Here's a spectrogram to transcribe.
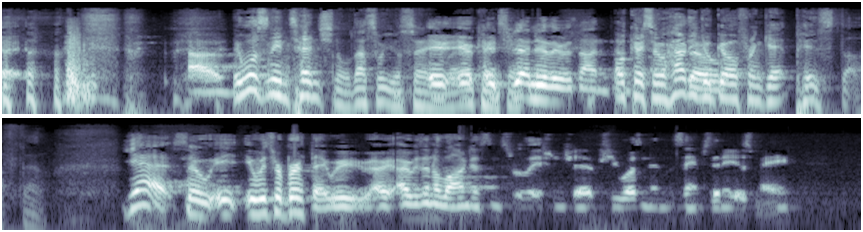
um, it wasn't intentional. That's what you're saying. It, right? okay, it so, genuinely was not. Okay, so how did so, your girlfriend get pissed off then? Yeah, so it, it was her birthday. We, I, I was in a long distance relationship. She wasn't in the same city as me,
